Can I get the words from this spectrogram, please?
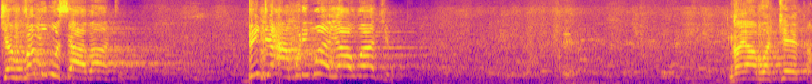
Kyenva mubuza abantu bida mulimu eyawajibu nga yabwateeka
